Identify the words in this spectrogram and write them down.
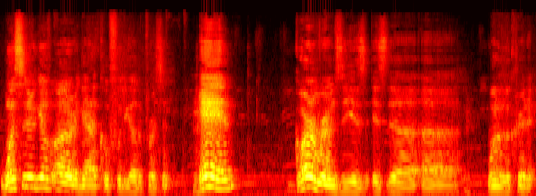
one significant other got to cook for the other person, and Gordon Ramsay is is the uh, one of the critic.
